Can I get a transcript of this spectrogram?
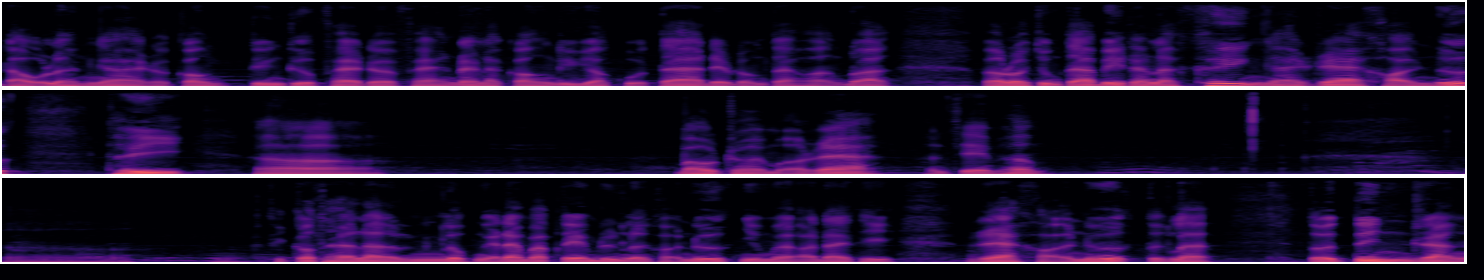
đậu lên ngài rồi con tiếng từ phệ đời phán. Đây là con điêu gió của ta đều đồng ta hoàn toàn. Và rồi chúng ta biết rằng là khi ngài ra khỏi nước thì à, bầu trời mở ra. Anh chị em không? À, thì có thể là lúc ngài đang báp tem đứng lên khỏi nước nhưng mà ở đây thì ra khỏi nước tức là tôi tin rằng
